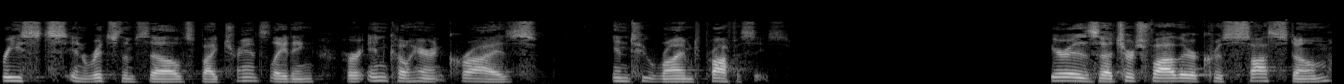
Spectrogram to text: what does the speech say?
Priests enriched themselves by translating her incoherent cries into rhymed prophecies. Here is uh, Church Father Chrysostom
